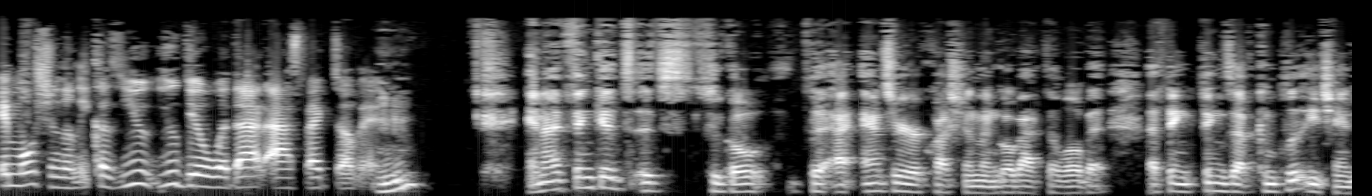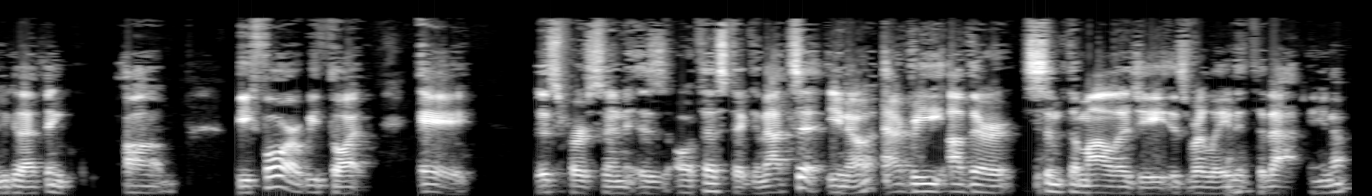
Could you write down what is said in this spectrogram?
emotionally? Because you you deal with that aspect of it. Mm-hmm. And I think it's it's to go to answer your question, then go back to a little bit. I think things have completely changed because I think um, before we thought, a this person is autistic and that's it you know every other symptomology is related to that you know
